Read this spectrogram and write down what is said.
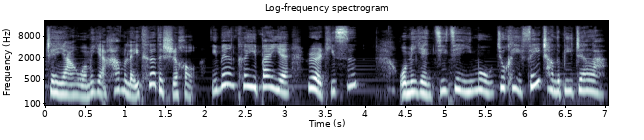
这样我们演哈姆雷特的时候，你们可以扮演瑞尔提斯。我们演击剑一幕就可以非常的逼真啦！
